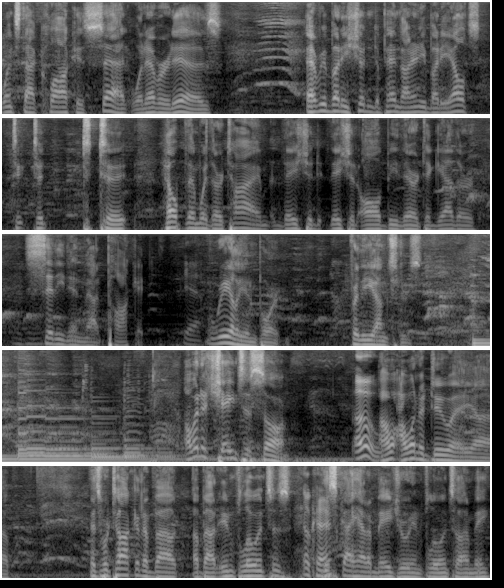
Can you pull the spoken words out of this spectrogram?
once that clock is set, whatever it is, everybody shouldn't depend on anybody else to to to help them with their time. They should they should all be there together, sitting in that pocket. Yeah. Really important for the youngsters. I want to change the song. Oh, I, I want to do a. Uh, as we're talking about about influences, Okay. this guy had a major influence on me.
